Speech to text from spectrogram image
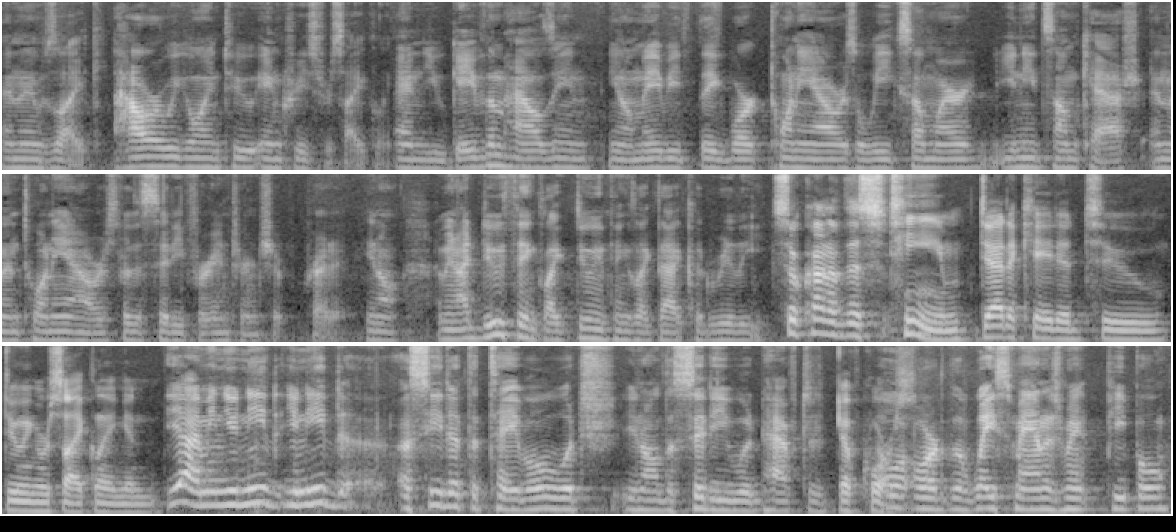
and it was like, how are we going to increase recycling? And you gave them housing, you know, maybe they work 20 hours a week somewhere, you need some cash, and then 20 hours for the city for internship credit, you know. I mean, I do think like doing things like that could really. So kind of this team dedicated to doing recycling and. Yeah, I mean, you need you need a seat at the table, which you know the city would have to. Of course. Or, or the waste management people.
